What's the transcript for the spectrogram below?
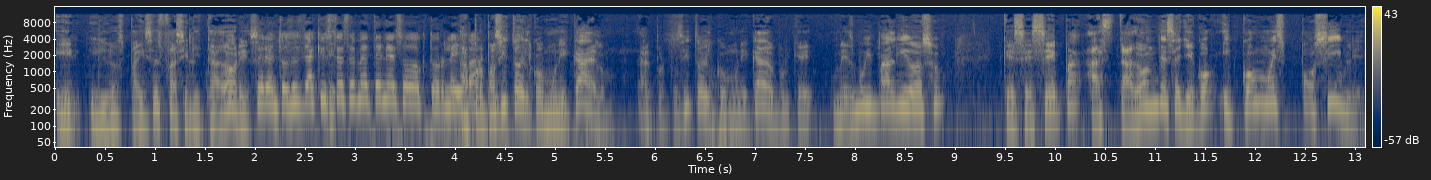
y, y los países facilitadores. Pero entonces, ya que usted se mete en eso, doctor Leiva, A propósito del comunicado, al propósito del comunicado, porque me es muy valioso que se sepa hasta dónde se llegó y cómo es posible.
